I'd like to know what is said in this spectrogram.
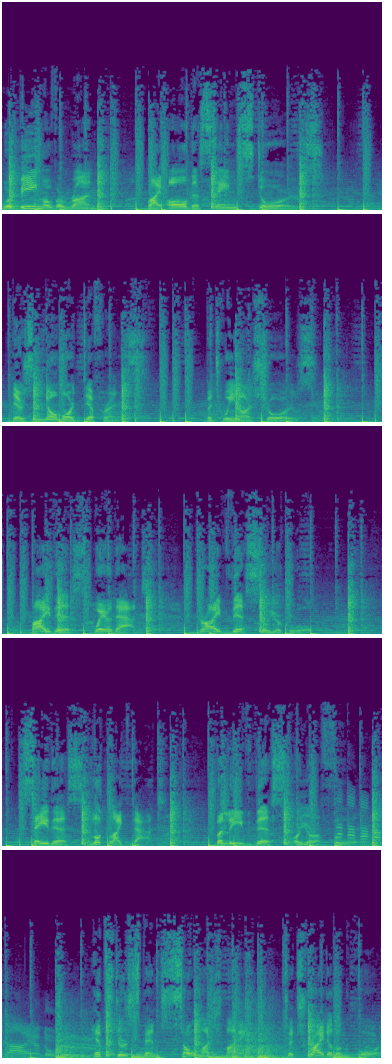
We're being overrun by all the same stores. There's no more difference between our shores. Buy this, wear that, drive this so you're cool. Say this, look like that, believe this or you're a fool. Hipsters spend so much money to try to look poor.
